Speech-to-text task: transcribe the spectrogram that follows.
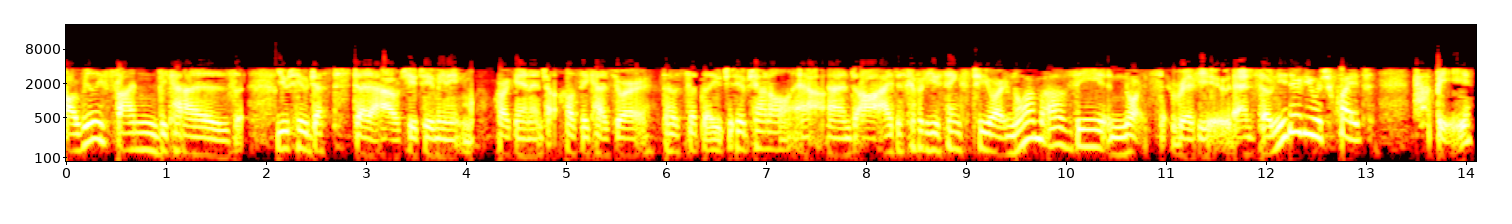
uh, really fun because you two just stood out. YouTube meaning Morgan and Chelsea because you're the hosts of the YouTube channel. And uh, I discovered you thanks to your Norm of the North review. And so neither of you were quite happy,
